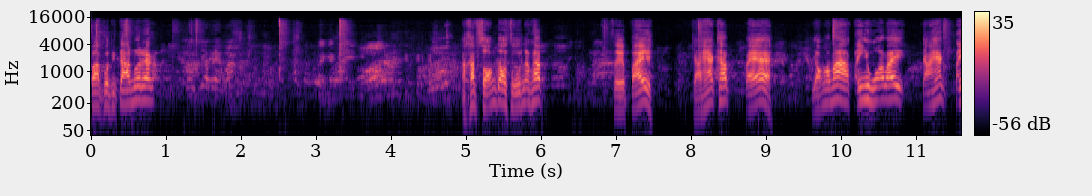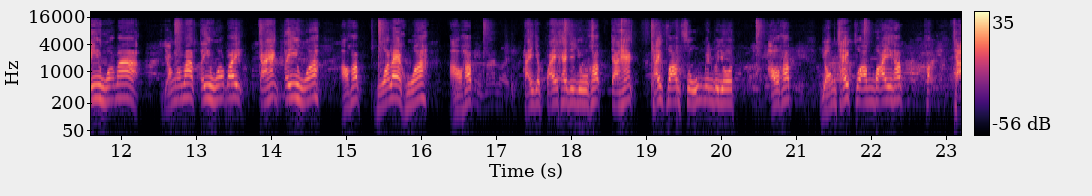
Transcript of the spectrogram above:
ฝากกดติดตามด้วยนะครับ นะครับสองต่อศูนย์นะครับ เสิร์ฟไปจ่าแฮกครับ แปรหยองอาม่าตีหัวไปจ่าแฮกตีหัวมาหยองอาม่าตีหัวไปจ่าแฮกตีหัว เอาครับ หัวแรกหัว เอาครับ ใครจะไปใครจะอยู่ครับจ่าแฮกใช้ความสูงเป็นประโยชน์ เอาครับหยองใช้ความไวครับ ฉา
